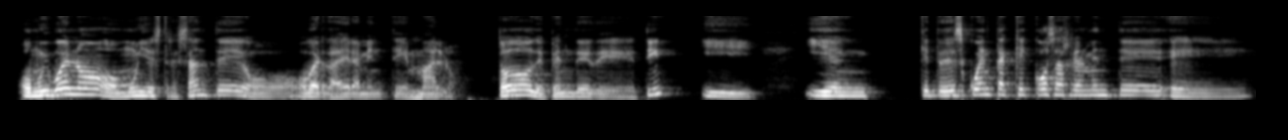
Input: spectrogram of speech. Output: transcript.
O muy bueno, o muy estresante, o, verdaderamente malo. Todo depende de ti y, y, en que te des cuenta qué cosas realmente eh,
